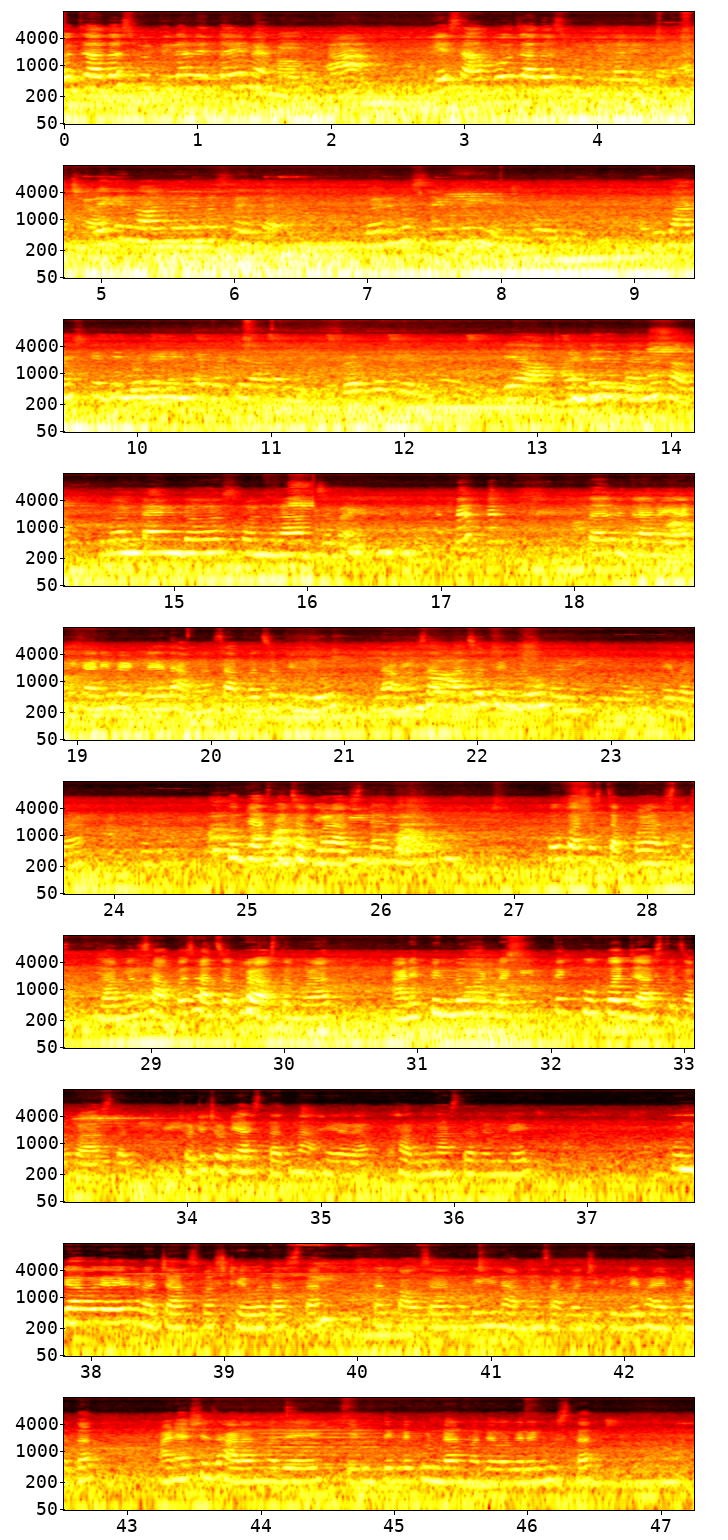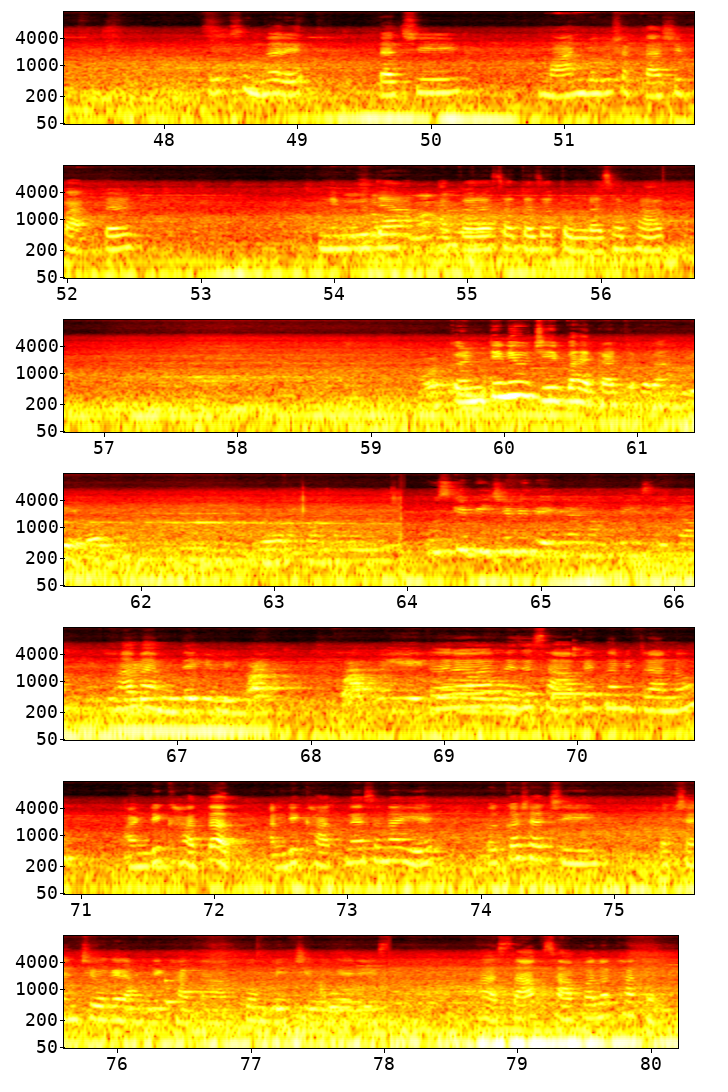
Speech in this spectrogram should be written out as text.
बहुत ज्यादा स्फूर्तिला रहता है मैम हाँ ये सांप बहुत ज्यादा स्फूर्तिला रहता है अच्छा लेकिन नॉन वेनमस रहता है वेनमस नहीं नहीं है अभी बारिश के दिन में इनके बच्चे ज्यादा ये अंडे देता है ना सांप वन टाइम दस पंद्रह तर मित्रांनो या ठिकाणी भेटले धामण सापाचं पिल्लू धामण सापाचं पिल्लू हे बघा खूप जास्त चपळ असतं खूप असं चपळ असतं दामन सापच हा चपळ असतो मुळात आणि पिल्लू म्हटलं की ते खूपच जास्त चपळ असतात छोटे छोटे असतात ना हे खालून असतात म्हणजे कुंड्या वगैरे घराच्या आसपास ठेवत असतात तर पावसाळ्यामध्ये धामणसापाची सापाची पिल्ले बाहेर पडतात आणि अशी झाडांमध्ये इकडून तिकडे कुंड्यांमध्ये वगैरे घुसतात खूप सुंदर आहे त्याची मान बघू शकता अशी पातळ त्या आकाराचा त्याचा तोंडाचा भाग कंटिन्यू जीप बाहेर काढते बघा उसके पीछे भी देख ना प्लीज देखा हां मॅम देखे मी तर हे जे साप आहेत ना मित्रांनो अंडी खातात अंडी खात नाही असं नाही आहे पण कशाची पक्ष्यांची वगैरे अंडी खातात कोंबडीची वगैरे हां साप सापाला खातात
